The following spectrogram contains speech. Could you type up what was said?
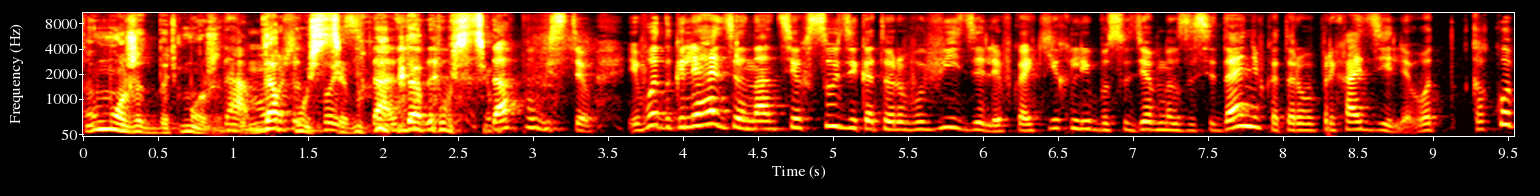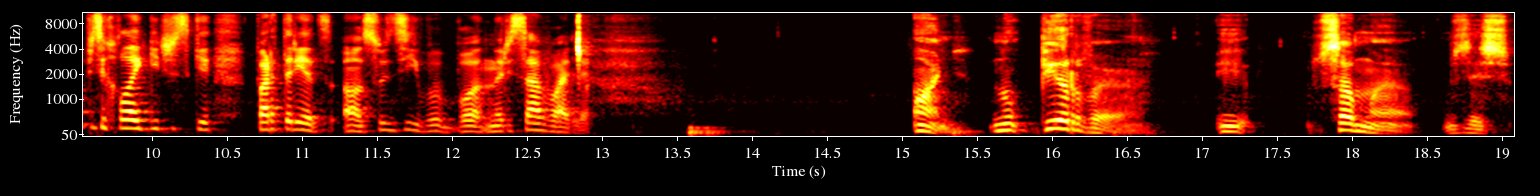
Ну, может быть, может да, быть. Может допустим. Быть, да, допустим. допустим. И вот глядя на тех судей, которые вы видели в каких-либо судебных заседаниях, в которые вы приходили, вот какой психологический портрет а, судьи вы бы нарисовали? Ань, ну, первое и самое здесь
